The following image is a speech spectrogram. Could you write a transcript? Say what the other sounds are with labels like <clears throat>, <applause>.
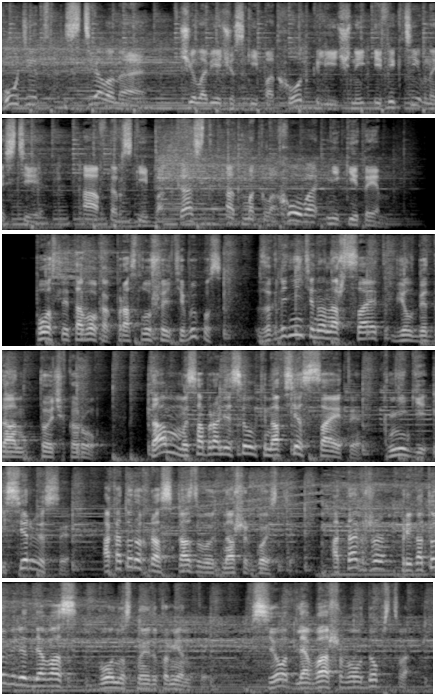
Будет сделано! Человеческий подход к личной эффективности. Авторский подкаст от Маклахова Никиты. После того, как прослушаете выпуск, загляните на наш сайт willbedone.ru. Там мы собрали ссылки на все сайты, книги и сервисы, о которых рассказывают наши гости, а также приготовили для вас бонусные документы. Все для вашего удобства –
